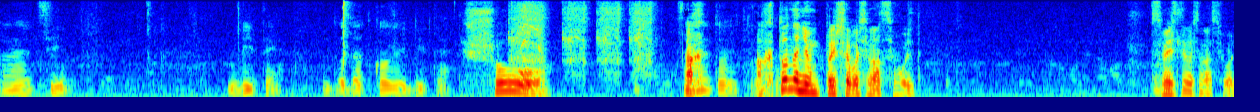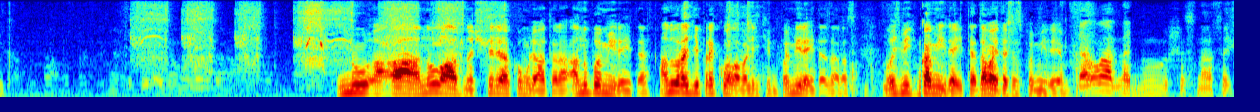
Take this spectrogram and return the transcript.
е, ці біти. Додаткові біти. Що? Це не той. А трохи. хто на ньому пише 18 вольт? В смислі 18 вольт? Ну, а, а, ну ладно, 4 акумулятора. А ну поміряйте. А ну раді прикола, Валентин, поміряйте зараз. Візьміть, поміряйте, давайте зараз поміряємо. Да ладно. Ну, 16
